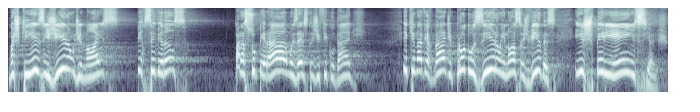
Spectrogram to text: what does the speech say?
mas que exigiram de nós perseverança para superarmos estas dificuldades e que, na verdade, produziram em nossas vidas experiências,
